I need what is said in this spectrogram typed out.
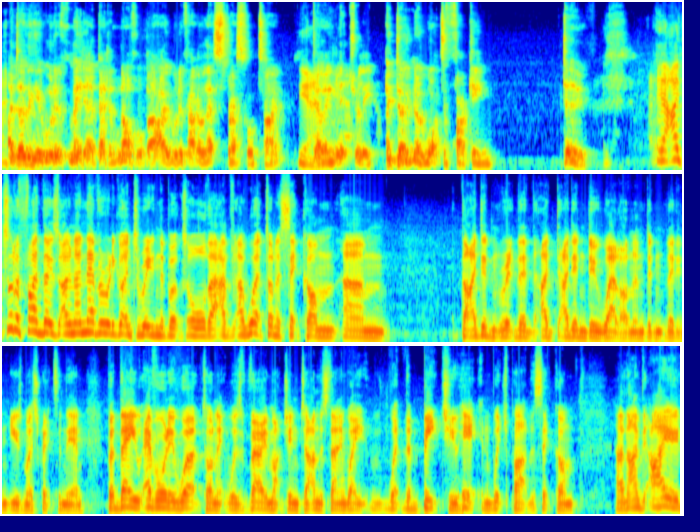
I don't think it would have made it a better novel, but I would have had a less stressful time Yeah. going literally. I don't know what to fucking do. Yeah, I sort of find those. I mean, I never really got into reading the books or that. I've, I worked on a sitcom um, that I didn't re- that I, I didn't do well on, and didn't they didn't use my scripts in the end. But they everyone who worked on it was very much into understanding where, you, where the beat you hit in which part of the sitcom. And I I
